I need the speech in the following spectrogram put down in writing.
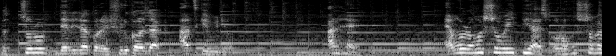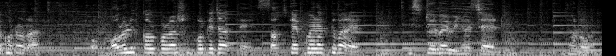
তো চলুন দেরি না করে শুরু করা যাক আজকে ভিডিও। আর হ্যাঁ এমন রহস্যময় ইতিহাস ও রহস্যময় ঘটনা ও অলৌকিক কল্পনা সম্পর্কে জানতে সাবস্ক্রাইব করে রাখতে পারেন হিস্ট্রি বাই বিহার চ্যানেল ধন্যবাদ।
